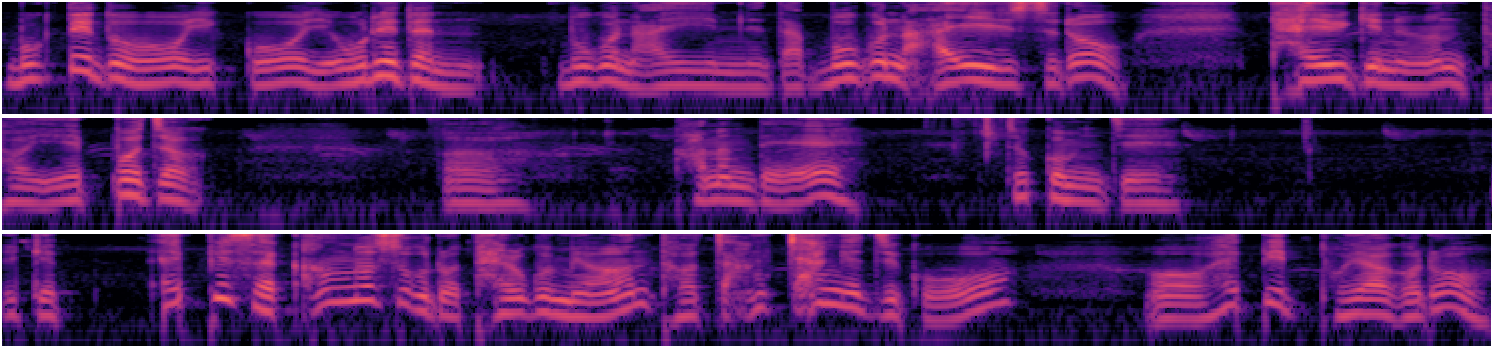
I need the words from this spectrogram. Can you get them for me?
목대도 있고 오래된 묵은 아이입니다. 묵은 아이일수록 다육이는 더 예뻐져 어, 가는데 조금 이제 이렇게 햇빛에 깡노숙으로 달구면 더 짱짱해지고 어, 햇빛 보약으로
